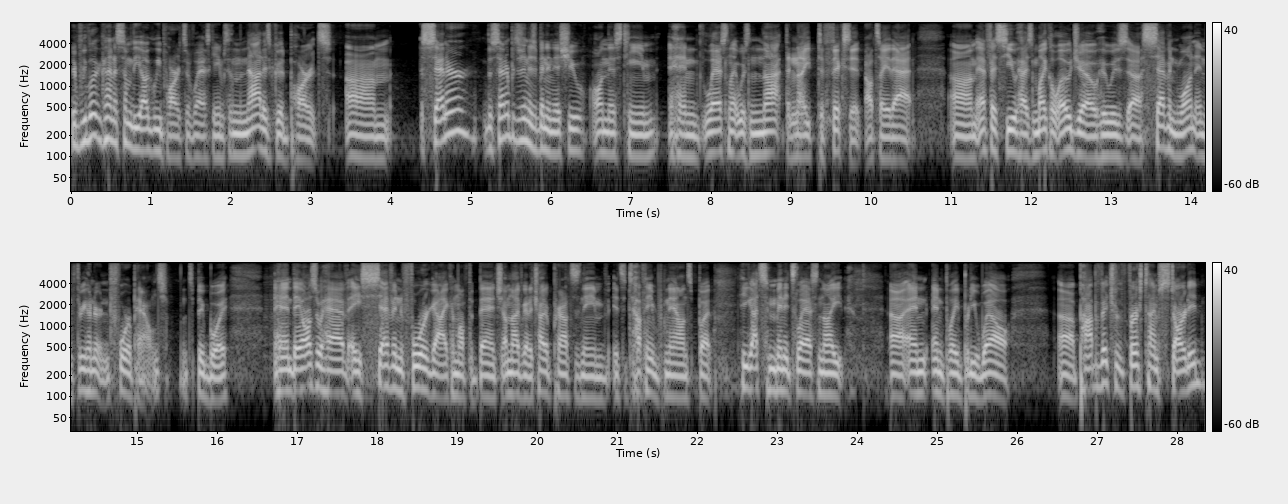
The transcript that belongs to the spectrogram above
If we look at kind of some of the ugly parts of last game, some of the not as good parts, um, center, the center position has been an issue on this team, and last night was not the night to fix it. I'll tell you that. Um, FSU has Michael Ojo, who is uh, 7'1 and 304 pounds. That's a big boy. And they also have a 7 4 guy come off the bench. I'm not even going to try to pronounce his name. It's a tough name to pronounce, but he got some minutes last night uh, and, and played pretty well. Uh, Popovic, for the first time, started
